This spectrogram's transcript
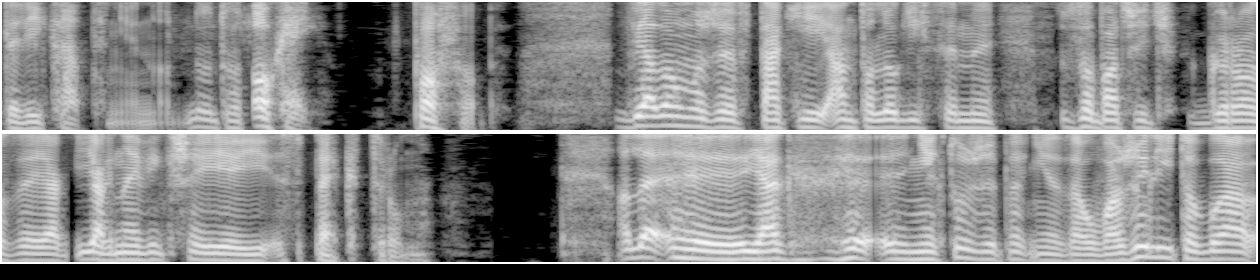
Delikatnie. No, no to okej. Okay. Poszłoby. Wiadomo, że w takiej antologii chcemy zobaczyć grozę jak, jak największe jej spektrum. Ale e, jak e, niektórzy pewnie zauważyli, to była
